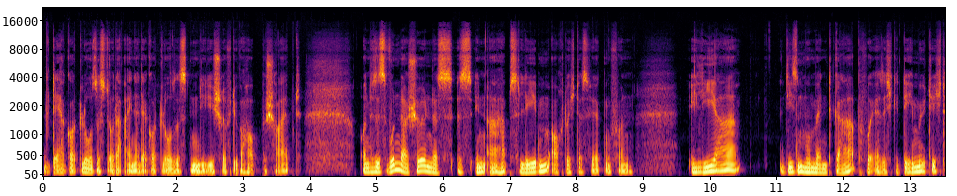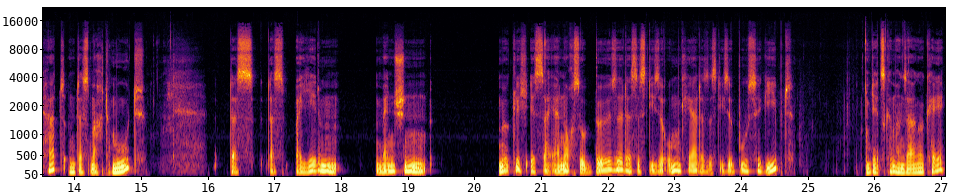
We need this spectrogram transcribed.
der gottloseste oder einer der gottlosesten, die die Schrift überhaupt beschreibt. Und es ist wunderschön, dass es in Ahabs Leben auch durch das Wirken von Elia diesen Moment gab, wo er sich gedemütigt hat und das macht Mut, dass das bei jedem Menschen möglich ist, sei er noch so böse, dass es diese Umkehr, dass es diese Buße gibt. Und jetzt kann man sagen, okay,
